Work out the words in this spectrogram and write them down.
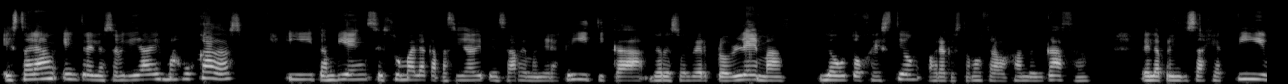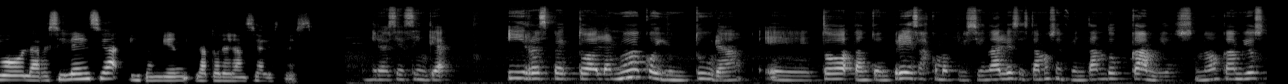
estarán entre las habilidades más buscadas y también se suma la capacidad de pensar de manera crítica, de resolver problemas, la autogestión, ahora que estamos trabajando en casa, el aprendizaje activo, la resiliencia y también la tolerancia al estrés. Gracias, Cintia. Y respecto a la nueva coyuntura, eh, tanto empresas como profesionales estamos enfrentando cambios, ¿no? Cambios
